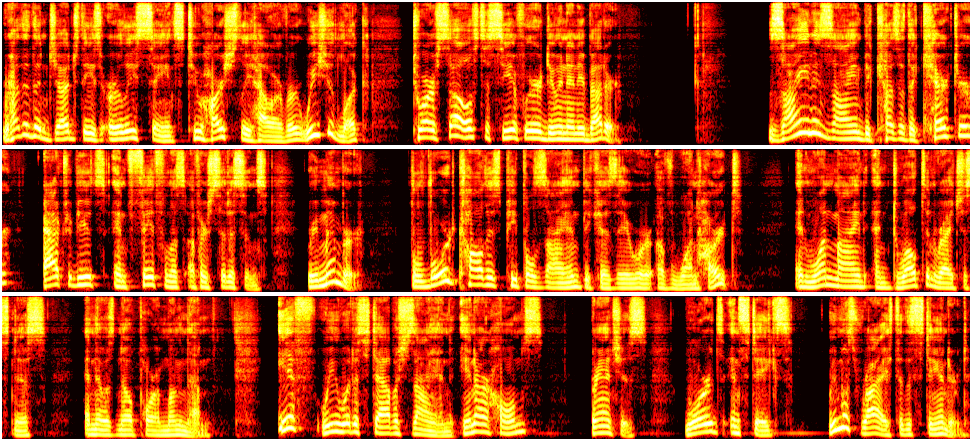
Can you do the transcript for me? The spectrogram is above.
Rather than judge these early saints too harshly, however, we should look to ourselves to see if we are doing any better. Zion is Zion because of the character, attributes, and faithfulness of her citizens. Remember, the Lord called his people Zion because they were of one heart and one mind and dwelt in righteousness, and there was no poor among them. If we would establish Zion in our homes, branches, wards, and stakes, we must rise to the standard.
